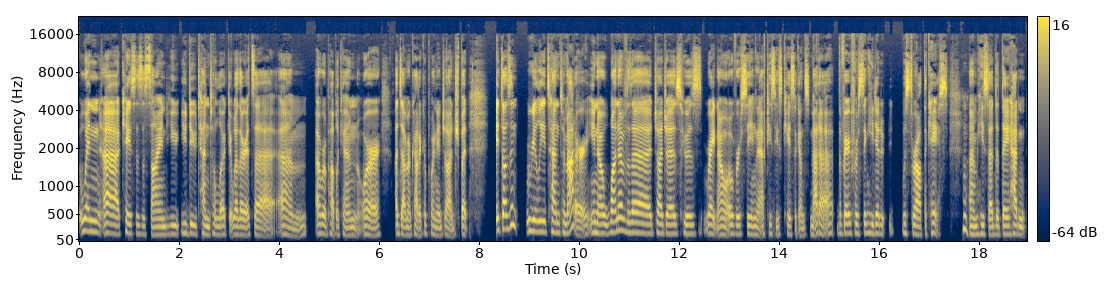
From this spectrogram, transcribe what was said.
when a case is assigned, you you do tend to look at whether it's a um, a Republican or a Democratic appointed judge, but it doesn't really tend to matter. You know, one of the judges who is right now overseeing the FTC's case against Meta, the very first thing he did was throw out the case. Hmm. um, he said that they hadn't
